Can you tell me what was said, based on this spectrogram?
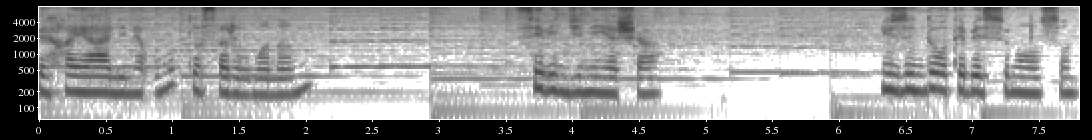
ve hayaline umutla sarılmanın sevincini yaşa. Yüzünde o tebessüm olsun.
